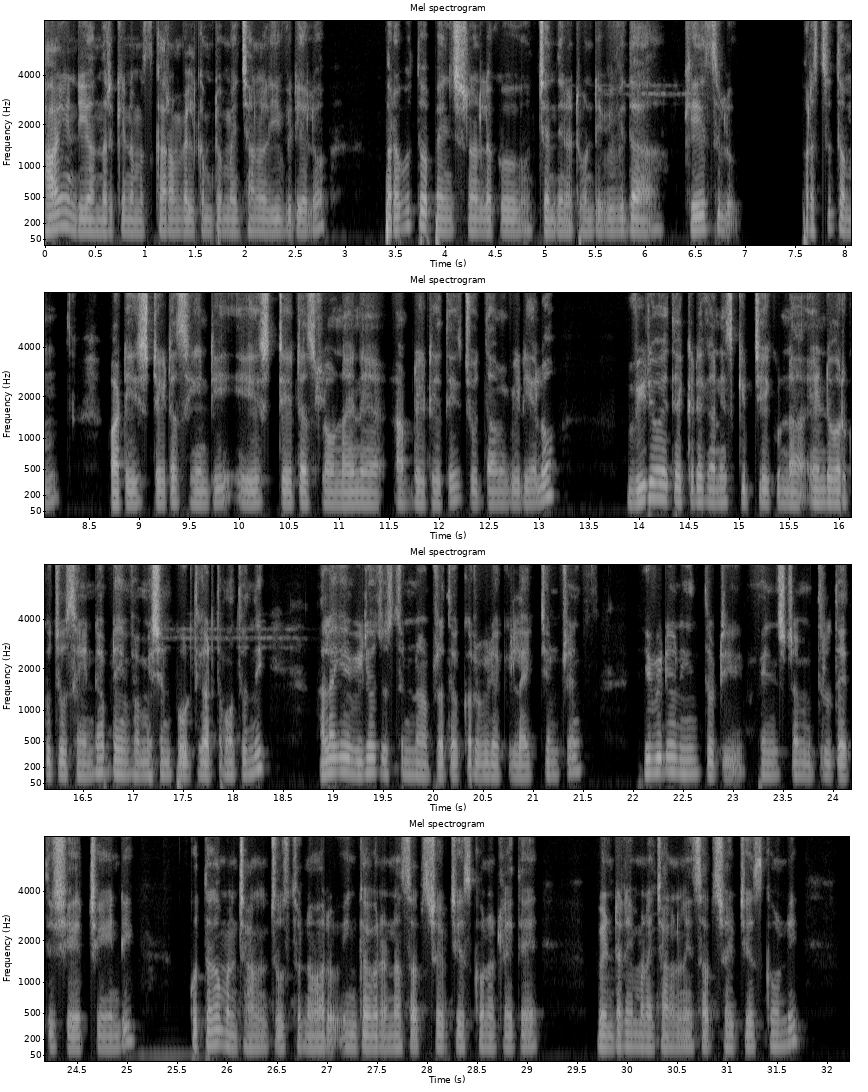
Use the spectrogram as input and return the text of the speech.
Hi అండి. అందరికీ నమస్కారం. Welcome to my channel. ఈ వీడియోలో ప్రభుత్వ పెన్షనర్లకు చెందినటువంటి వివిధ కేసులు ప్రస్తుతం వాటి స్టేటస్ ఏంటి? ఏ స్టేటస్‌లో ఉన్నాయనే అప్డేట్ అయితే చూద్దాం వీడియోలో. వీడియో అయితే ఎక్కడే కానీ స్కిప్ చేయకుండా ఎండ్ వరకు చూసేయండి. అప్పుడే ఇన్ఫర్మేషన్ పూర్తిగా అర్థమవుతుంది. అలాగే వీడియో చూస్తున్న ప్రతి ఒక్కరు వీడియోకి లైక్ చేయండి ఫ్రెండ్స్. ఈ వీడియోని తోటి పెంచడం మిత్రులతో అయితే షేర్ చేయండి. కొత్తగా మన ఛానల్ చూస్తున్నవారు ఇంకా ఎవరైనా సబ్స్క్రైబ్ చేసుకున్నట్లయితే వెంటనే మన ఛానల్‌ని సబ్స్క్రైబ్ చేసుకోండి.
